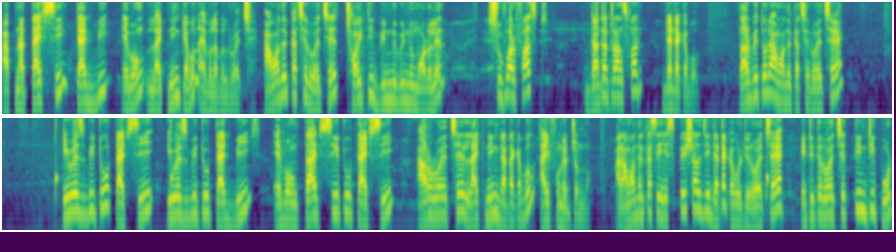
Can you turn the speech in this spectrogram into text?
আপনার টাইপ সি টাইপ বি এবং লাইটনিং কেবল অ্যাভেলেবল রয়েছে। আমাদের কাছে রয়েছে ছয়টি ভিন্ন ভিন্ন মডেলের superfast data transfer data cable তার ভিতরে আমাদের কাছে রয়েছে USB to type C USB to type B এবং type C to type C আরও রয়েছে লাইটনিং ডাটা কেবল আইফোনের জন্য। আর আমাদের কাছে স্পেশাল যে ডাটা কেবলটি রয়েছে, এটিতে রয়েছে তিনটি পোর্ট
